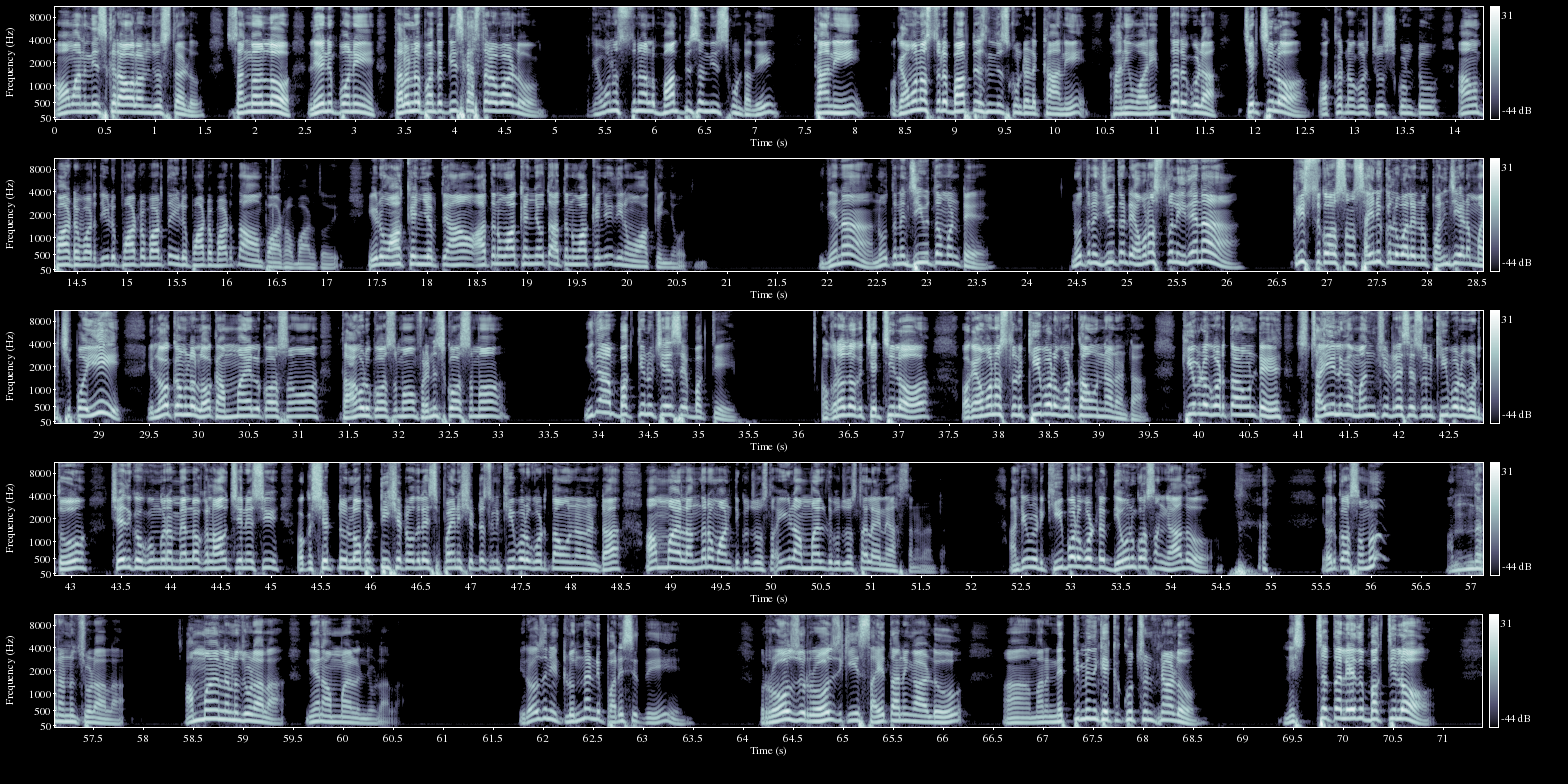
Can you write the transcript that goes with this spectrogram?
అవమానం తీసుకురావాలని చూస్తాడు. సంఘంలో లేనిపోని తలనొప్పి అంతా తీసుకొస్తారు వాళ్ళు. ఒక యవనస్తునాలు బాప్తిసం తీసుకుంటుంది. కానీ ఒక యవనస్తుడు బాప్తిసం తీసుకుంటాడు కానీ కానీ వారిద్దరు కూడా చర్చిలో ఒకరినొకరు చూసుకుంటూ ఆమె పాట పాడుతూ ఈడు పాట పాడుతూ ఈడు పాట పాడుతూ ఆమె పాట పాడుతుంది. ఈడు వాక్యం చెప్తే అతను వాక్యం చెబితే అతను వాక్యం చెబితే దీని వాక్యం చెబుతుంది. ఇదేనా? నూతన జీవితం అంటే. నూతన జీవితం అంటే యవనస్తులు ఇదేనా? క్రీస్తు కోసం సైనికుల వల్ల నువ్వు పనిచేయడం మర్చిపోయి ఈ లోకంలో లోక అమ్మాయిల కోసమో తాగుడు కోసమో ఫ్రెండ్స్ కోసమో ఇదే భక్తి నువ్వు చేసే భక్తి. ఒకరోజు ఒక చర్చిలో ఒక యవనస్తుడు కీబోర్డ్ కొడతా ఉన్నాడంట. కీబోర్డ్ కొడతా ఉంటే స్టైల్గా మంచి డ్రెస్ వేసుకుని కీబోర్డ్ కొడుతూ చేతికి ఒక ఉంగరం మెల్ల ఒక లావు చేనేసి ఒక షర్టు లోపల టీ షర్ట్ వదిలేసి పైన షర్ట్ వేసుకుని కీబోర్డ్ కొడతా ఉన్నాడంట. అమ్మాయిలందరూ వాని దిక్కు చూస్తాం వీళ్ళు అమ్మాయిల దిక్కు చూస్తా లైన్ వేస్తున్నాడంట. అంటే ఇప్పుడు కీబోర్డ్ కొట్టే దేవుని కోసం కాదు. ఎవరి కోసము? అందరు నన్ను చూడాలా? అమ్మాయిలను చూడాలా? నేను అమ్మాయిలను చూడాలా? ఈరోజు ఇట్లుందండి పరిస్థితి. రోజు రోజుకి సైతానిగాడు మన నెత్తి మీదకి ఎక్కి కూర్చుంటున్నాడు. నిశ్చత లేదు భక్తిలో.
